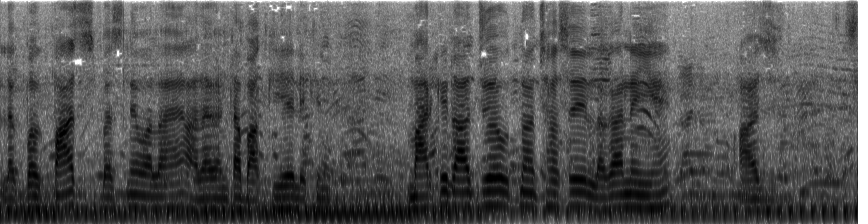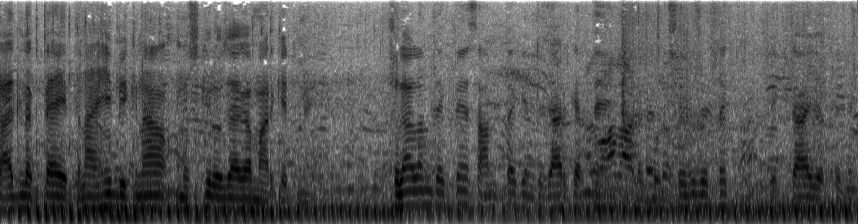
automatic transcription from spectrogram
लगभग पाँच बजने वाला है आधा घंटा बाकी है लेकिन मार्केट आज जो है उतना अच्छा से लगा नहीं है। आज शायद लगता है इतना ही बिकना मुश्किल हो जाएगा मार्केट में। फ़िलहाल हम देखते हैं शाम तक इंतज़ार करते हैं। छः बजे तक बिकता है या फिर नहीं।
